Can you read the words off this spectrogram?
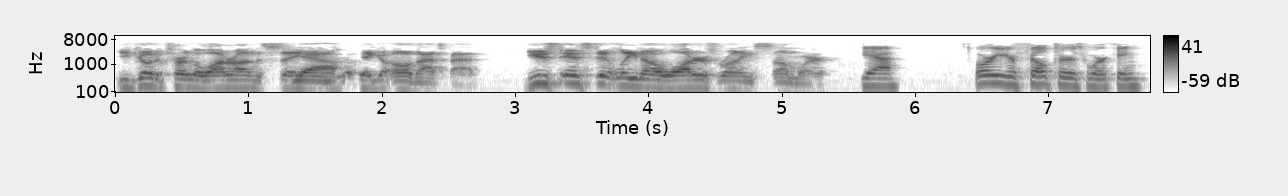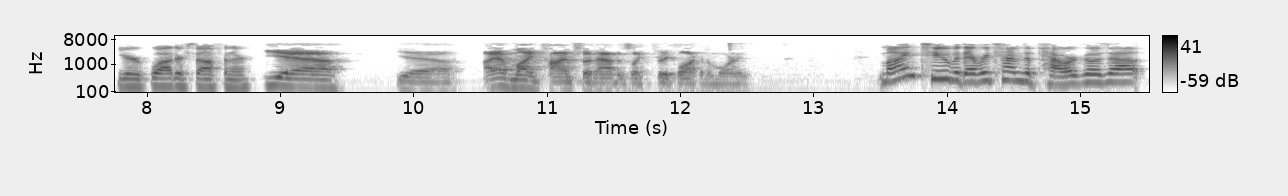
you go to turn the water on the sink. Yeah. And they go, oh, that's bad. You just instantly know water's running somewhere. Yeah. Or your filter is working, your water softener. Yeah. Yeah. I have mine timed so it happens like three o'clock in the morning. Mine too, but every time the power goes out,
